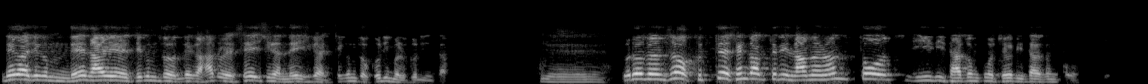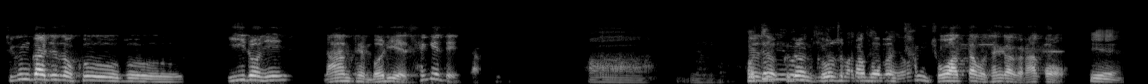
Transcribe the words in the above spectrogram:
내가 지금 내 나이에 지금도 내가 하루에 3시간, 4시간 지금도 그림을 그린다. 예. 그러면서 그때 생각들이 나면은 또 이리 다듬고 저리 다듬고 지금까지도 그, 그 이론이 나한테 머리에 돼 있다. 아. 그래서 그런 여쭤봐도 방법은 될까요? 참 좋았다고 생각을 하고 예.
